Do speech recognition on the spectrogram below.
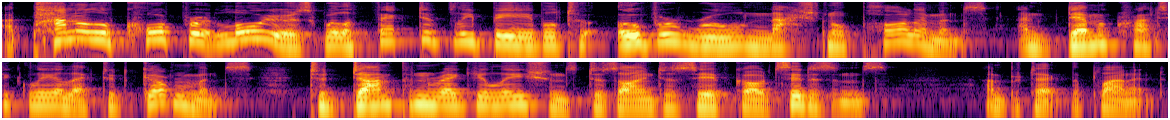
A panel of corporate lawyers will effectively be able to overrule national parliaments and democratically elected governments to dampen regulations designed to safeguard citizens and protect the planet.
